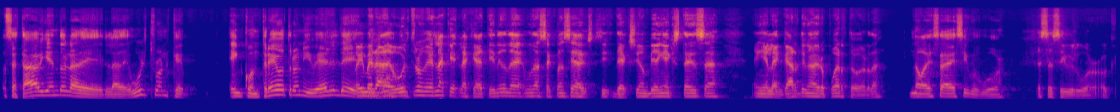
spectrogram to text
O sea, estaba viendo la de, la de Ultron que encontré otro nivel de... Oye, la de Ultron es la que, la que tiene una, una secuencia de acción bien extensa en el hangar de un aeropuerto, ¿verdad? No, esa es Civil War. Esa es Civil War, ok.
